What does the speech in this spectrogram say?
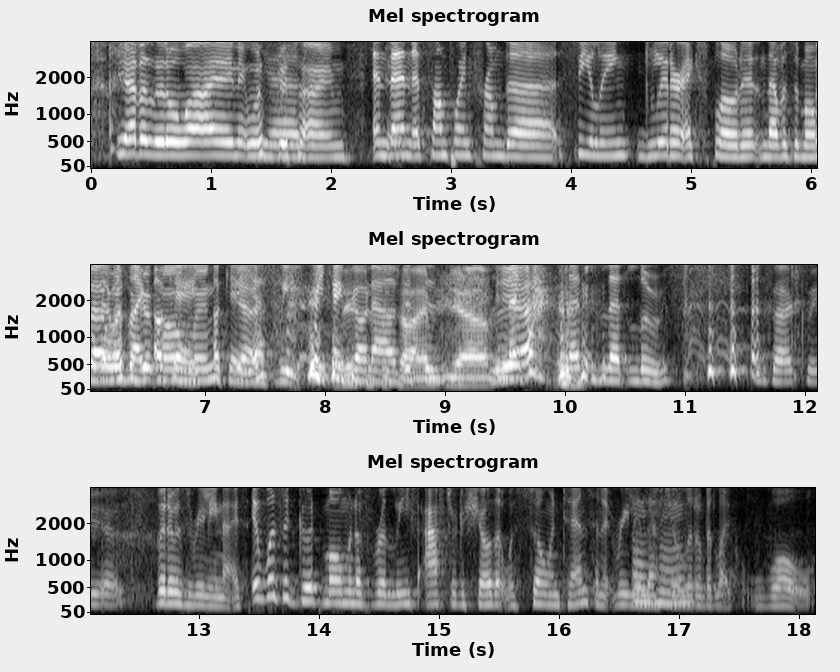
we had a little wine. It was good times. And yes. then at some point from the ceiling, glitter exploded, and that was the moment That I was, was a like, good okay, moment, okay, yes. yes, we, we can This go now. This is yeah. let's Yeah. let's let loose. exactly yes. but it was really nice. It was a good moment of relief after the show that was so intense, and it really left Mm-hmm. you a little bit like, whoa.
